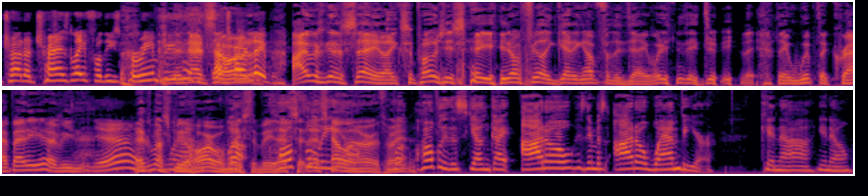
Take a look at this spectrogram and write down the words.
try to translate for these Korean people. That's, That's, the hard labor. I was gonna say, like, suppose you say you don't feel like getting up for the day. What do you think they do? They, they whip the crap out of you. I mean, Yeah. that must be a horrible well, place to be. That's, that's hopefully, hell on uh, earth, right? well, hopefully, this young guy Otto, his name is Otto Warmbier, can uh, you know,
